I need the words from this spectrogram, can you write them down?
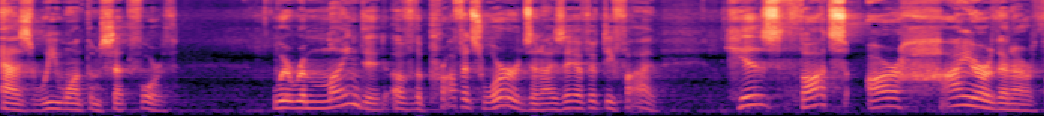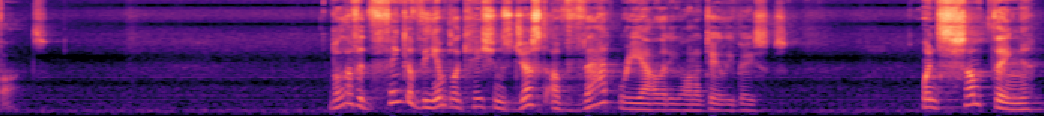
as we want them set forth. We're reminded of the prophet's words in Isaiah 55 his thoughts are higher than our thoughts. Beloved, think of the implications just of that reality on a daily basis. When something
